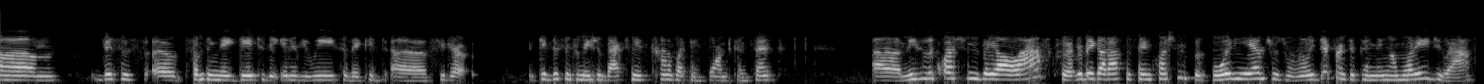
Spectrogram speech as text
Um, this is uh, something they gave to the interviewee so they could uh, figure out, give this information back to me. It's kind of like informed consent. Um, these are the questions they all asked. So everybody got asked the same questions, but boy, the answers were really different depending on what age you asked.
